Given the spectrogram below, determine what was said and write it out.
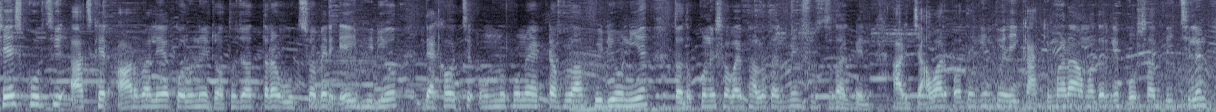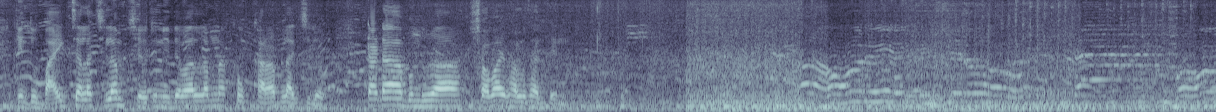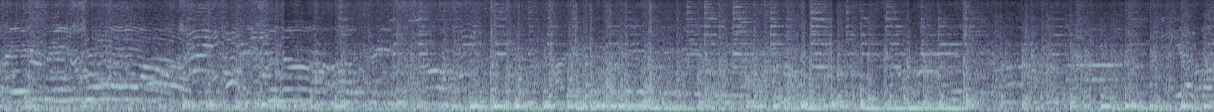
শেষ করছি আজকের আড়বালিয়া কলোনির রথযাত্রা উৎসবের এই ভিডিও। দেখা হচ্ছে অন্য কোনো একটা ব্লগ ভিডিও নিয়ে। ততক্ষণে সবাই ভালো থাকবেন, সুস্থ থাকবেন। আর যাওয়ার পথে কিন্তু এই কাকিমারা আমাদেরকে প্রসাদ দিচ্ছিলেন, কিন্তু বাইক চালাচ্ছিলাম, সেহেতু নিতে পারলাম না, খুব খারাপ লাগছিল। টাটা বন্ধুরা, সবাই ভালো থাকবেন।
